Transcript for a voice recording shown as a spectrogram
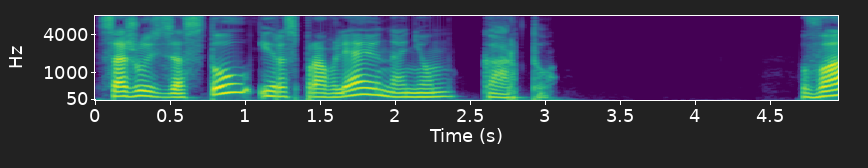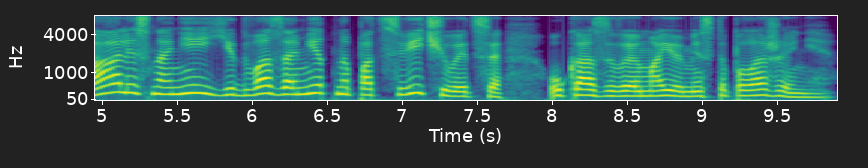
сажусь за стол и расправляю на нем карту. Ваалис на ней едва заметно подсвечивается, указывая мое местоположение.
